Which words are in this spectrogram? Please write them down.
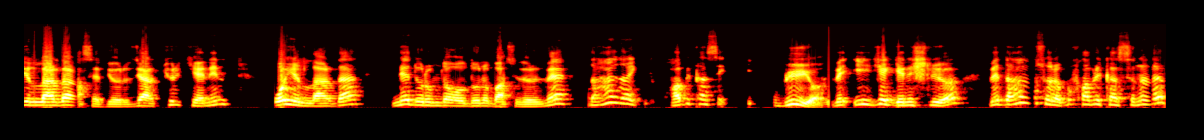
yıllarda bahsediyoruz. Yani Türkiye'nin o yıllarda ne durumda olduğunu bahsediyoruz ve daha da fabrikası büyüyor ve iyice genişliyor ve daha sonra bu fabrikasını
